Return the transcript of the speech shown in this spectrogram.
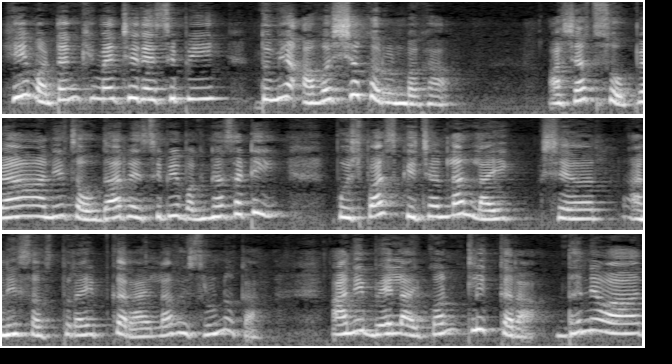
ही मटण खिम्याची रेसिपी तुम्ही अवश्य करून बघा. अशाच सोप्या आणि चवदार रेसिपी बघण्यासाठी पुष्पास किचनला लाईक शेअर आणि सबस्क्राईब करायला विसरू नका. आणि बेल आयकॉन क्लिक करा. धन्यवाद!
